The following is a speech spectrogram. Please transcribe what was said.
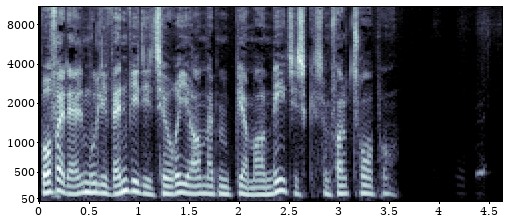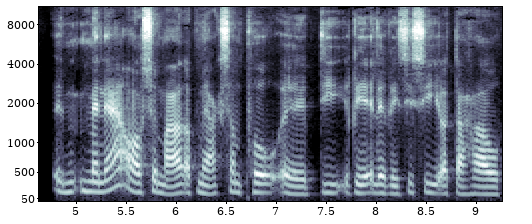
Hvorfor er det alle mulige vanvittige teorier om, at man bliver magnetisk, som folk tror på? Øhm, man er også meget opmærksom på øh, de reelle risici, og der har jo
